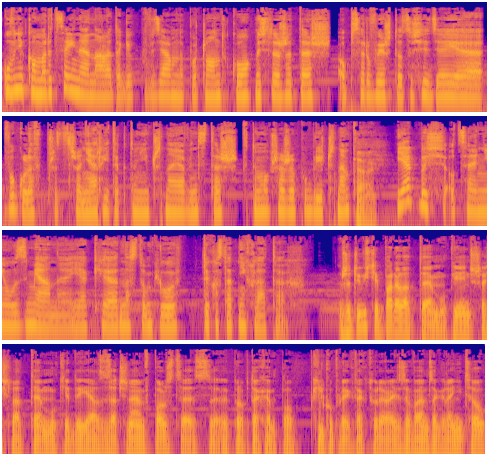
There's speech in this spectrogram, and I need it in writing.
Głównie komercyjne, no ale tak jak powiedziałam na początku, myślę, że też obserwujesz to, co się dzieje w ogóle w przestrzeni architektonicznej, a więc też w tym obszarze publicznym. Tak. Jak byś ocenił zmiany, jakie nastąpiły w tych ostatnich latach? Rzeczywiście parę lat temu, 5-6 lat temu, kiedy ja zaczynałem w Polsce z PropTechem po kilku projektach, które realizowałem za granicą,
